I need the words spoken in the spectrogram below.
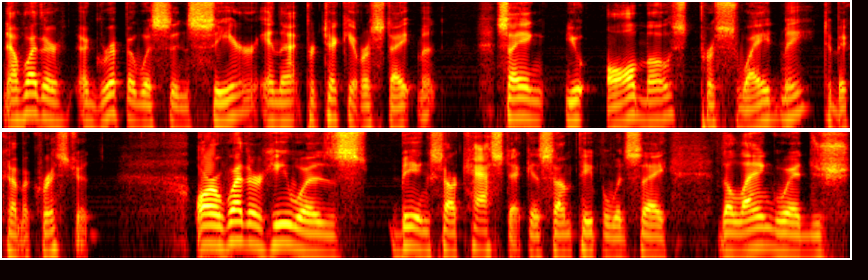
Now, whether Agrippa was sincere in that particular statement, saying, You almost persuade me to become a Christian, or whether he was being sarcastic, as some people would say, the language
